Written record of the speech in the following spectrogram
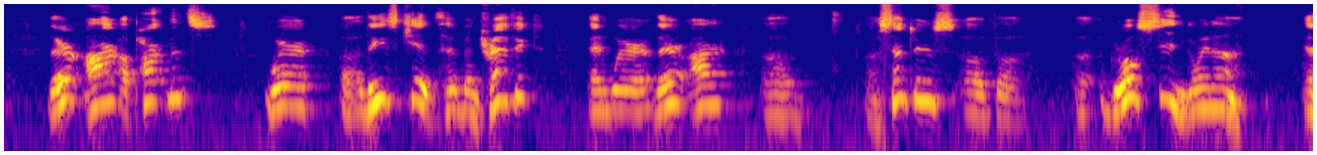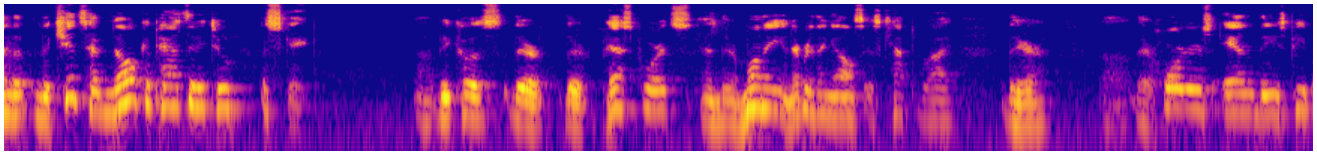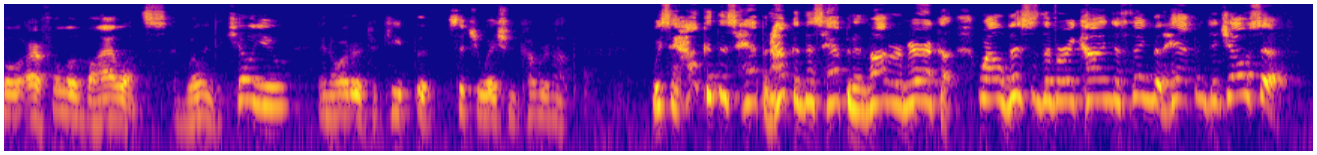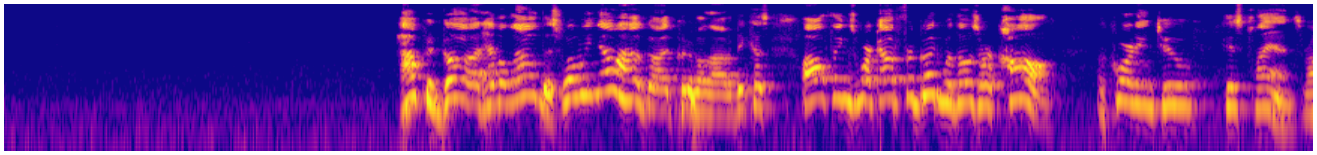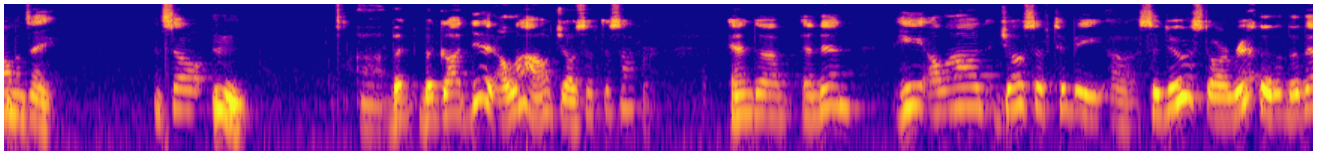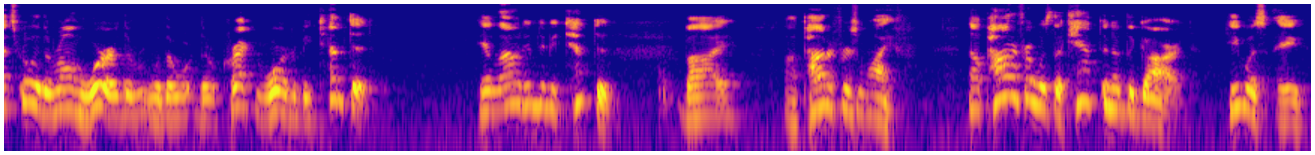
there are apartments where uh, these kids have been trafficked and where there are uh, uh, centers of uh, uh, gross sin going on, and the, and the, kids have no capacity to escape uh, because their their passports and their money and everything else is kept by their their hoarders, and these people are full of violence and willing to kill you in order to keep the situation covered up. We say, how could this happen? How could this happen in modern America? Well, this is the very kind of thing that happened to Joseph. How could God have allowed this? Well, we know how God could have allowed it because all things work out for good with those who are called according to his plans, Romans 8. And so, uh, but, but God did allow Joseph to suffer. And, uh, and then he allowed Joseph to be uh, seduced, or rather, that's really the wrong word. The, the, the correct word would be tempted. He allowed him to be tempted by uh, Potiphar's wife. Now, Potiphar was the captain of the guard. He was a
